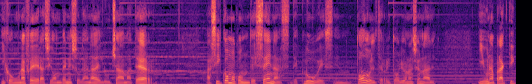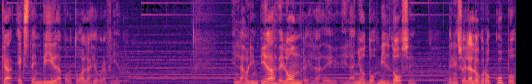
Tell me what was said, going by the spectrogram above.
y con una Federación Venezolana de Lucha Amateur, así como con decenas de clubes en todo el territorio nacional y una práctica extendida por toda la geografía. En las Olimpiadas de Londres, las del año 2012, Venezuela logró cupos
